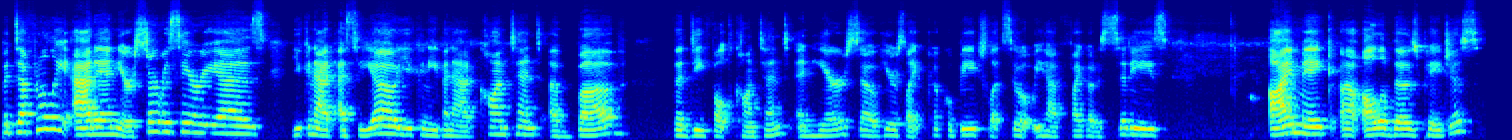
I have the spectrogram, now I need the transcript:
But definitely add in your service areas. You can add SEO. You can even add content above the default content in here. So here's like Cocoa Beach. Let's see what we have. If I go to cities, I make uh, all of those pages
